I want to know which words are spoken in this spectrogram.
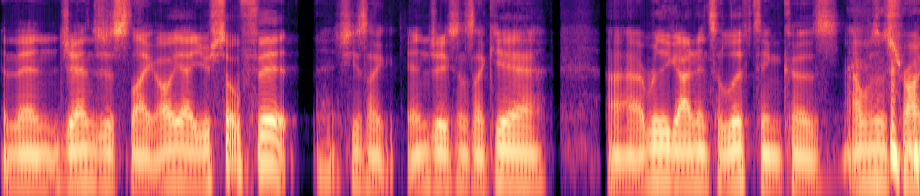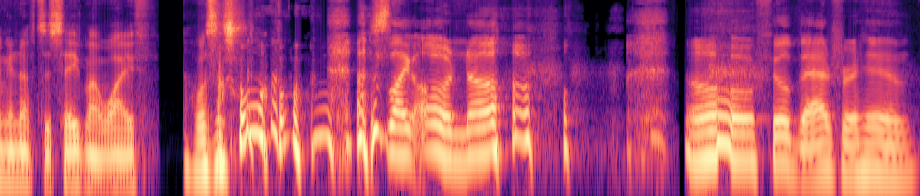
and then Jen's just like, "Oh yeah, you're so fit." And she's like, and Jason's like, "Yeah, I I really got into lifting because I wasn't strong enough to save my wife. I wasn't." I was like, "Oh no, oh, feel bad for him."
